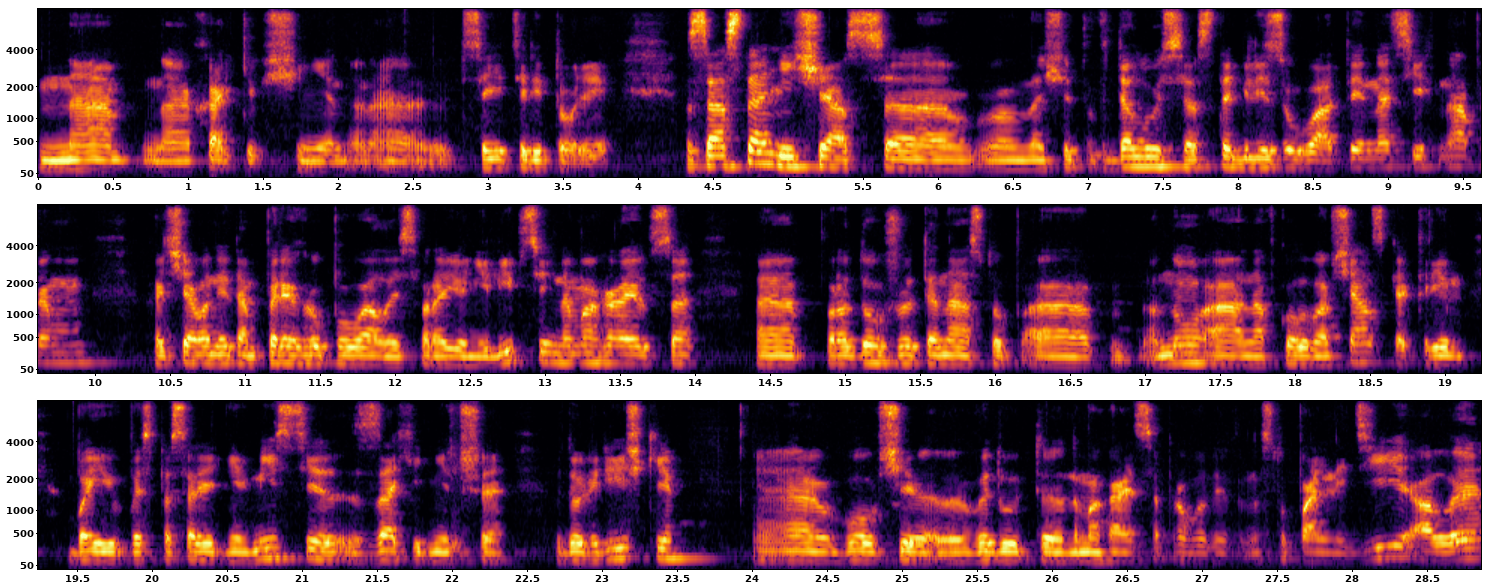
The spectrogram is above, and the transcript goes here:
на, на Харківщині на цій території. За останній час значить, вдалося стабілізувати на цих напрямах, хоча вони там перегрупувались в районі Ліпсі, намагаються е, продовжувати наступ. Е, Ну а навколо Вовчанська, крім боїв безпосередньо в місті, західніше вдоль річки. е, Вовчі ведуть, намагаються проводити наступальні дії, але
